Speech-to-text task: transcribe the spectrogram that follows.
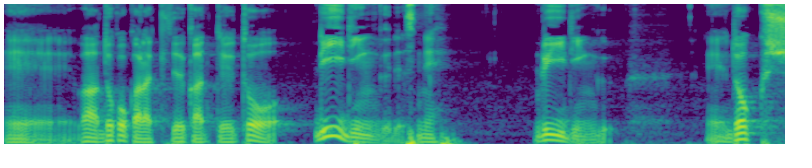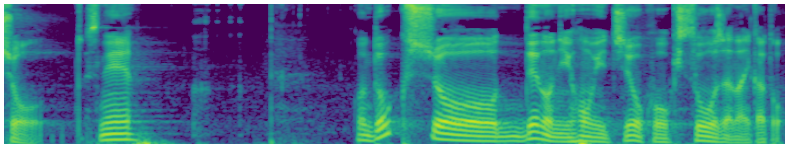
えーはどこから来てるかっていうと、リーディングですね。リーディング。えー読書ですね。この読書での日本一をこう競うじゃないかと。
